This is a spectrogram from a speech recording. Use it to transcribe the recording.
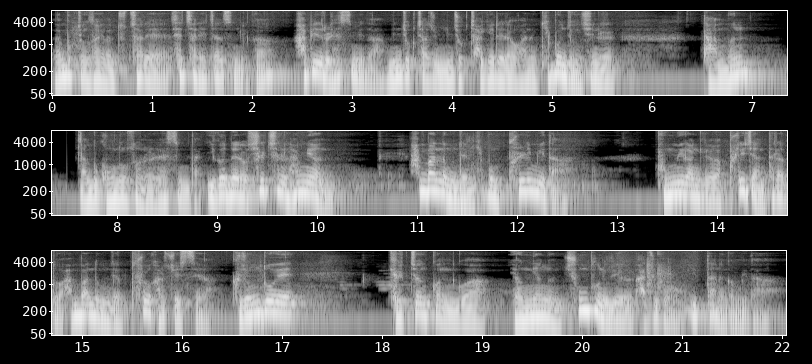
남북 정상회담 두 차례, 세 차례 했지 않습니까? 합의를 했습니다. 민족 자주, 민족 자결이라고 하는 기본 정신을 담은 남북 공동선언을 했습니다. 이거대로 실천을 하면 한반도 문제는 기본 풀립니다. 북미 관계가 풀리지 않더라도 한반도 문제를 풀어갈 수 있어요. 그 정도의 결정권과 역량은 충분히 우리가 가지고 있다는 겁니다.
